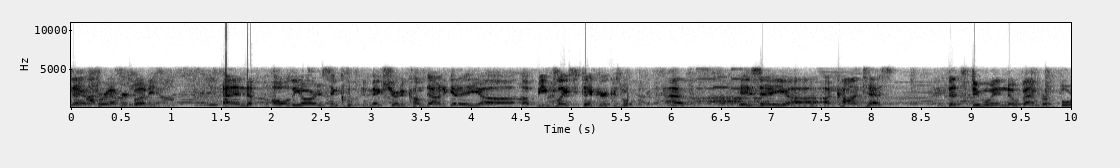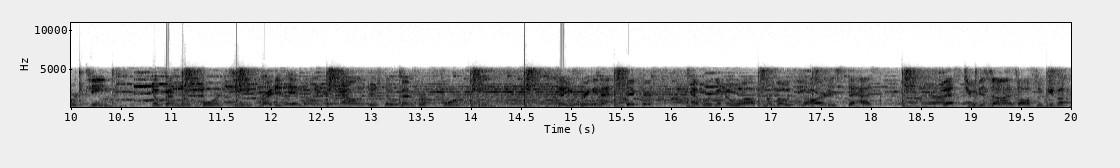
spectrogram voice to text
that, for everybody. And uh, all the artists included, make sure to come down and get a, uh, a B-Play sticker because what we're going to have is a, uh, a contest that's due in November 14th. November 14th. Write it in on your calendars, November 14th. Now you bring in that sticker, and we're going to uh, promote the artist that has best two designs. Also give up,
